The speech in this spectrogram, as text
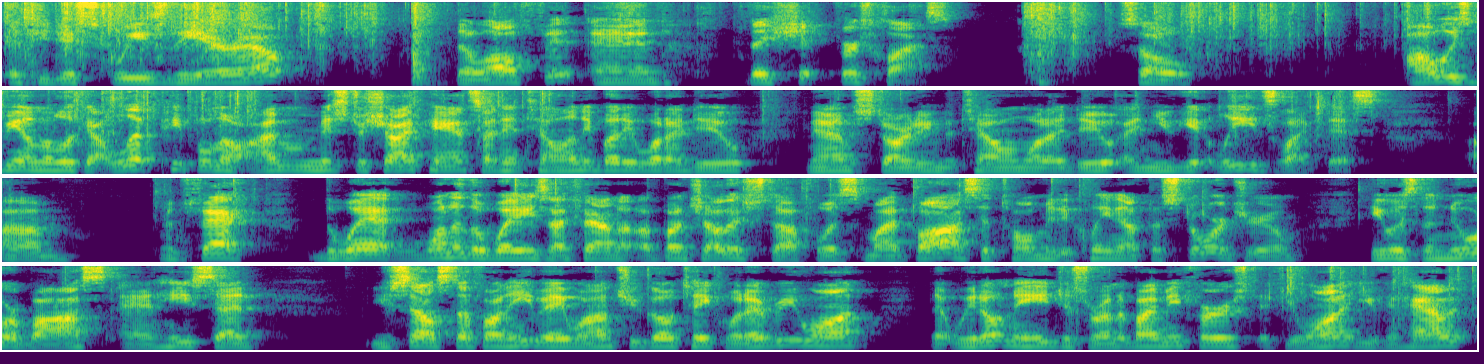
If you just squeeze the air out, they'll all fit and they ship first class. So always be on the lookout. Let people know. I'm Mr. Shy Pants. I didn't tell anybody what I do. Now I'm starting to tell them what I do, and you get leads like this. Um, in fact, the way I, one of the ways I found a bunch of other stuff was my boss had told me to clean out the storage room. He was the newer boss, and he said, "You sell stuff on eBay. Why don't you go take whatever you want that we don't need. Just run it by me first. If you want it, you can have it.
